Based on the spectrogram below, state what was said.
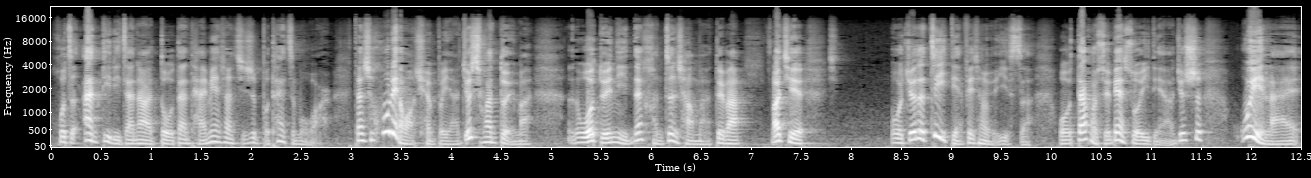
或者暗地里在那儿斗，但台面上其实不太这么玩。但是互联网圈不一样，就喜欢怼嘛，我怼你那很正常嘛，对吧？而且我觉得这一点非常有意思啊。我待会儿随便说一点啊，就是未来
